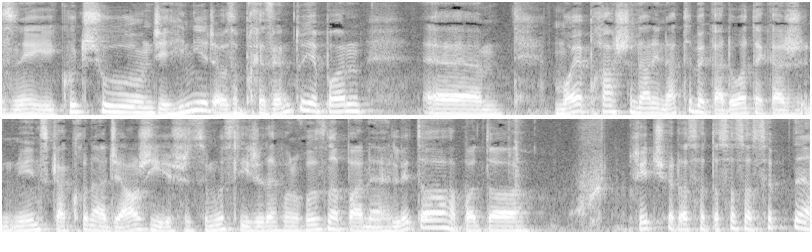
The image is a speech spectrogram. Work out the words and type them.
z nekaj kuču, gdje hinje, da se prezentuje pon. E, moje prašanje dani na tebe, kado teka njenska krona džarži, še se misli, že da tak leto, a pa to pričo, da so, da sepne,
